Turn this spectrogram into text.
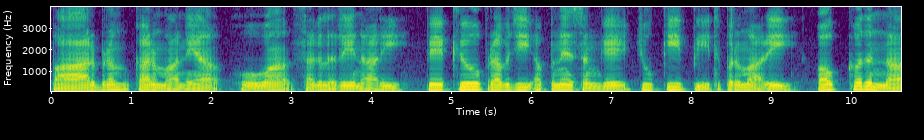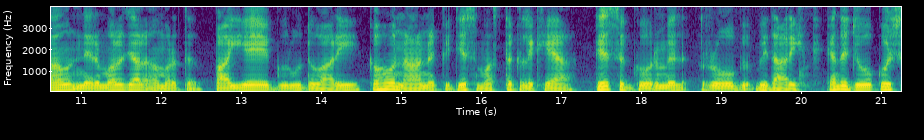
ਪਾਰ ਬ੍ਰਹਮ ਕਰ ਮਾਨਿਆ ਹੋਵਾ ਸਗਲ ਰੇ ਨਾਰੀ। ਪੇਖਿਓ ਪ੍ਰਭ ਜੀ ਆਪਣੇ ਸੰਗੇ ਚੂਕੀ ਭੀਤ ਪਰਮਾਰੀ ਔਖਦ ਨਾਮ ਨਿਰਮਲ ਜਲ ਅੰਮ੍ਰਿਤ ਪਾਈਏ ਗੁਰੂ ਦੁਆਰੀ। ਕਹੋ ਨਾਨਕ ਜਿਸ ਮਸਤਕ ਲਿਖਿਆ, ਤਿਸ ਗੁਰ ਮਿਲ ਰੋਗ ਵਿਦਾਰੀ ਕਹਿੰਦੇ ਜੋ ਕੁਛ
